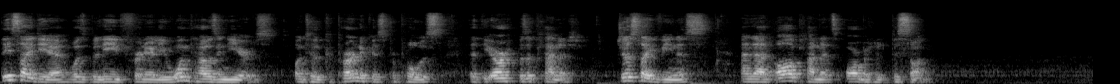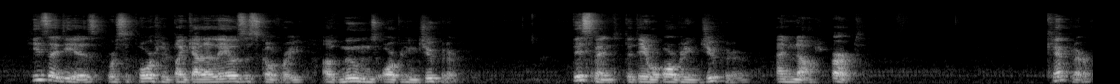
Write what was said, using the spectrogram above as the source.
This idea was believed for nearly 1000 years until Copernicus proposed that the Earth was a planet, just like Venus, and that all planets orbited the Sun. His ideas were supported by Galileo's discovery of moons orbiting Jupiter. This meant that they were orbiting Jupiter and not Earth. Kepler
